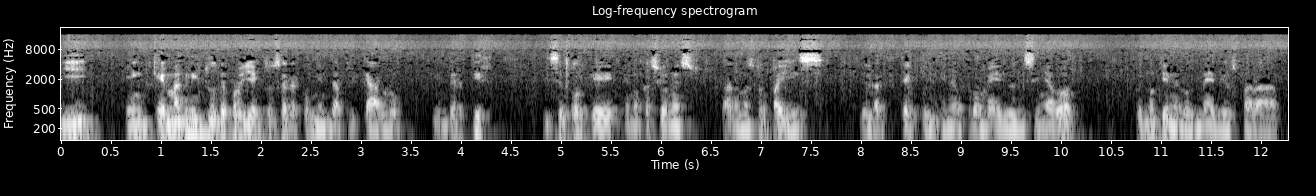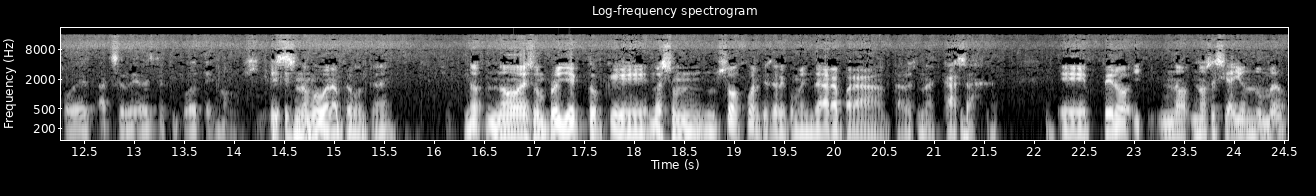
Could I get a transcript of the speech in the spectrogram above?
y en qué magnitud de proyectos se recomienda aplicarlo e invertir. Dice porque en ocasiones para nuestro país el arquitecto, ingeniero promedio, diseñador, pues no tiene los medios para poder acceder a este tipo de tecnologías. Es una muy buena pregunta. ¿eh? No, no es un proyecto que, no es un, software que se recomendara para tal vez una casa, eh, pero no, no sé si hay un número,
